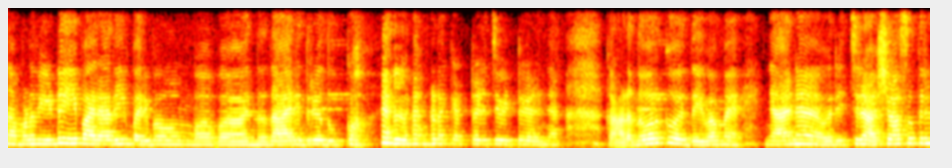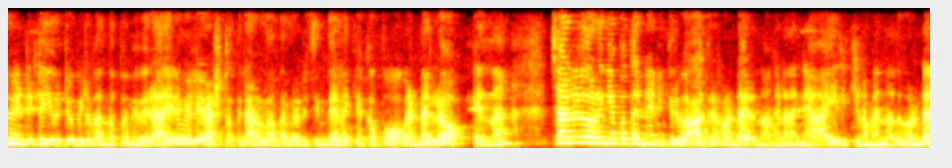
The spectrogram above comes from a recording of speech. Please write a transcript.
നമ്മൾ വീണ്ടും ഈ പരാതിയും പരിഭവം ആ, ദാരിദ്ര്യ ദുഃഖവും എല്ലാം കൂടെ കെട്ടഴിച്ച് വിട്ട് കഴിഞ്ഞാൽ കാണുന്നവർക്കും ദൈവമേ ഞാൻ ഒരു ഇച്ചിരി ആശ്വാസത്തിന് വേണ്ടിയിട്ട് യൂട്യൂബിൽ വന്നപ്പം ഇവർ അതിൽ വലിയ കഷ്ടത്തിലാണല്ലോ എന്നുള്ളൊരു ചിന്തയിലേക്കൊക്കെ പോകണ്ടല്ലോ എന്ന് ചാനൽ തുടങ്ങിയപ്പോൾ തന്നെ എനിക്കൊരു ആഗ്രഹം ഉണ്ടായിരുന്നു. അങ്ങനെ തന്നെ ആയിരിക്കണം എന്നതുകൊണ്ട്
